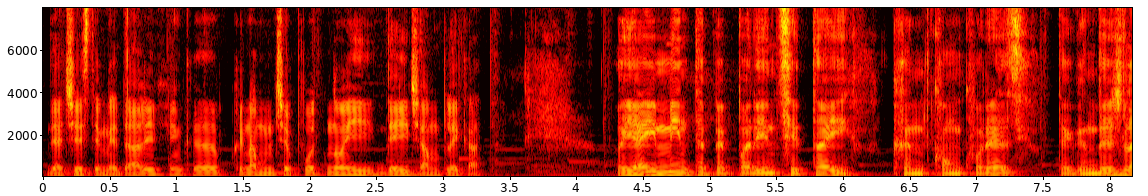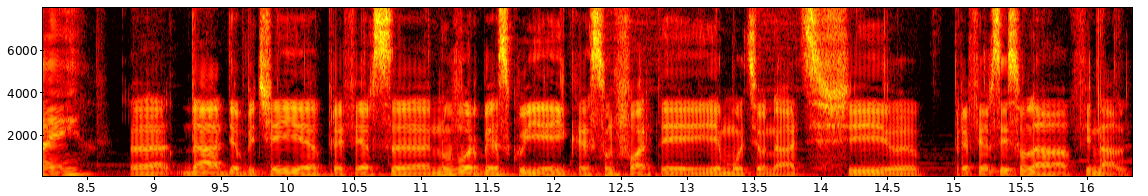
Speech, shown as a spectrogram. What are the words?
de aceste medalii, fiindcă când am început, noi de aici am plecat. Îi ai în minte pe părinții tăi când concurezi? Te gândești la ei? Uh, Da, de obicei uh, prefer să nu vorbesc cu ei, că sunt foarte emoționați și uh, prefer să-i sun la final,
